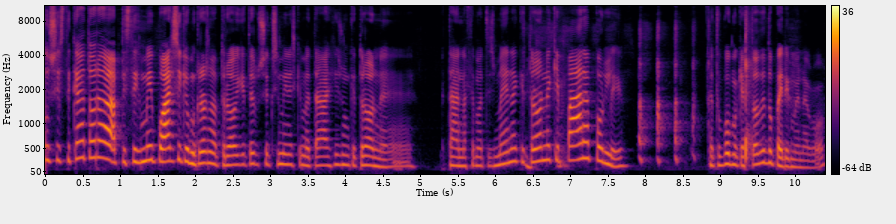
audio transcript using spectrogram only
ουσιαστικά τώρα από τη στιγμή που άρχισε και ο μικρός να τρώει, γιατί από τους 6 μήνες και μετά αρχίζουν και τρώνε τα αναθεματισμένα και τρώνε και πάρα πολύ. Θα το πούμε και αυτό, δεν το περίμενα εγώ.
